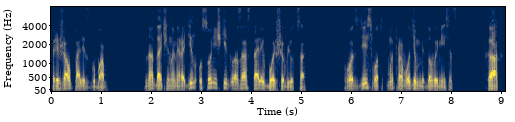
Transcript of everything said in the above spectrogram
прижал палец к губам. На даче номер один у Сонечки глаза стали больше блюдца. Вот здесь вот мы проводим медовый месяц. Как?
